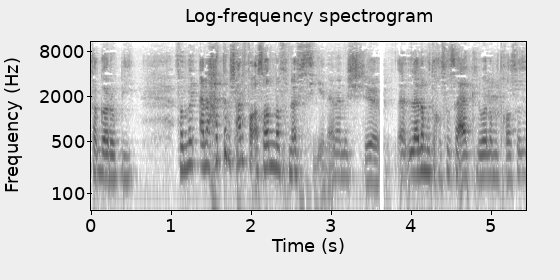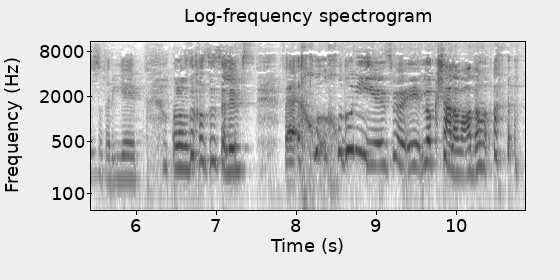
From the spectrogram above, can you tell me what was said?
تجاربي. فانا حتى مش عارفة أصنف نفسي يعني أنا مش لا أنا متخصصة أكل ولا متخصصة سفريات ولا متخصصة لبس. فخدوني اسمها إيه لوكش على بعضها.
